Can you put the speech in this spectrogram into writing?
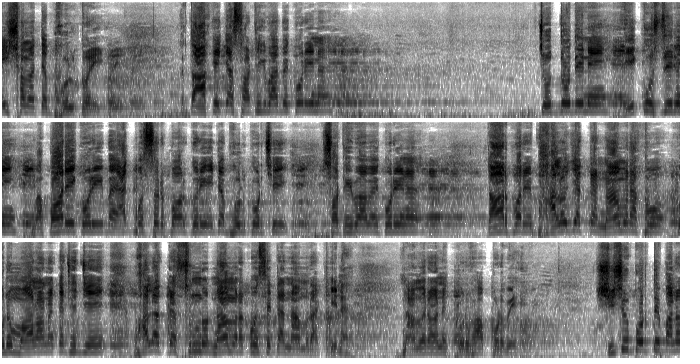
এই সময়তে ভুল করি। তো আকিকা সঠিকভাবে করি না। চোদ্দ দিনে, একুশ দিনে বা পরে করি বা এক বছর পর করি, এটা ভুল করছি, সঠিকভাবে করি না। তারপরে ভালো যে একটা নাম রাখব, কোনো মৌলানার কাছে যে ভালো একটা সুন্দর নাম রাখব, সেটা নাম রাখি না। নামের অনেক প্রভাব পড়বে। শিশু পড়তে পারো,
